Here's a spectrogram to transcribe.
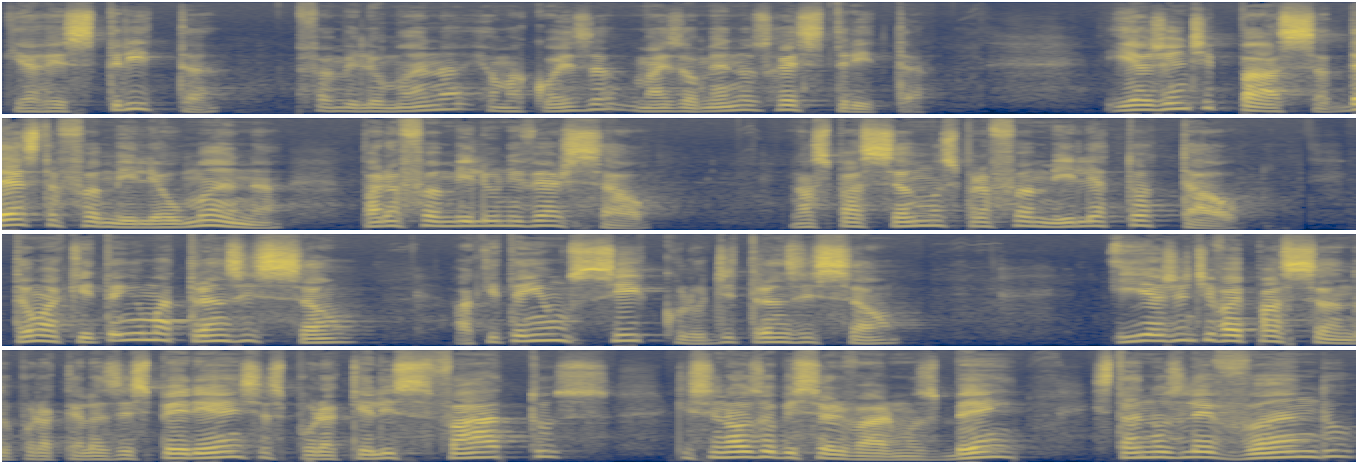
que é restrita, a família humana é uma coisa mais ou menos restrita. E a gente passa desta família humana para a família universal. Nós passamos para a família total. Então aqui tem uma transição, aqui tem um ciclo de transição. E a gente vai passando por aquelas experiências, por aqueles fatos, que se nós observarmos bem, está nos levando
